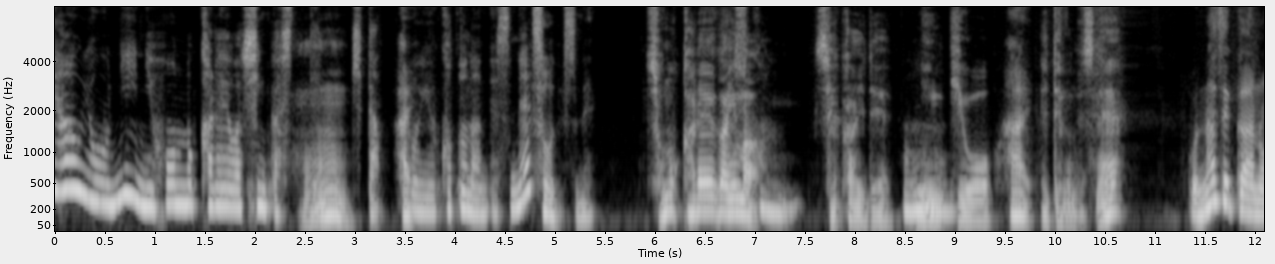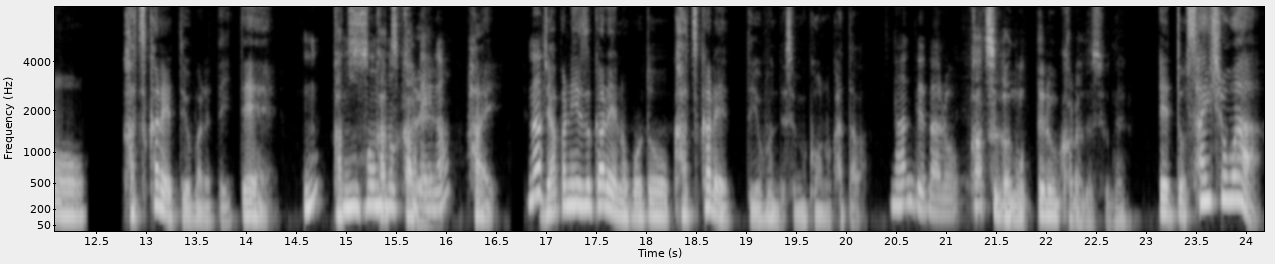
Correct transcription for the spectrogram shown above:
に合うように日本のカレーは進化してうん。きたはい。ということなんですね。そうですね。そのカレーが確今世界で人気をはい。得てるんですね。これなぜかあのカツカレーって呼ばれていてん？カツカツカレー。が？はい。なジャパニーズカレーのことをカツカレーって呼ぶんですよ向こうの方は。なんでだろカツが乗ってるからですよね。えっと最初は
